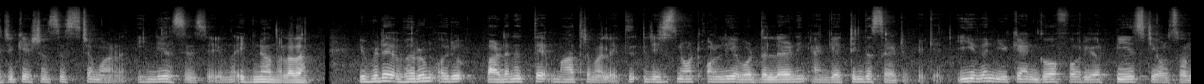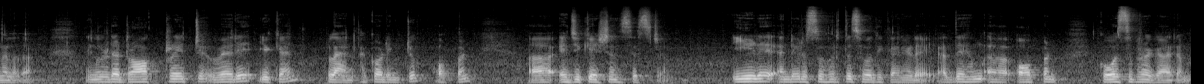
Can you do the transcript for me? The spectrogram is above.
എഡ്യൂക്കേഷൻ സിസ്റ്റമാണ് ഇന്ത്യയിൽ സ്ഥിതി ചെയ്യുന്ന ഇഗ്നോ എന്നുള്ളതാണ്. ഇവിടെ വെറും ഒരു പഠനത്തെ മാത്രമല്ല it is not only about the learning and getting the certificate even you can go for your P H D also എന്നുള്ളതാണ്. നിങ്ങളുടെ ഡോക്ടറേറ്റ് വരെ you can plan according to open education system ഈയിടെ എന്റെ ഒരു സുഹൃത്ത് ചോദിക്കാനിടയായി അദ്ദേഹം ഓപ്പൺ കോഴ്സ് പ്രകാരം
